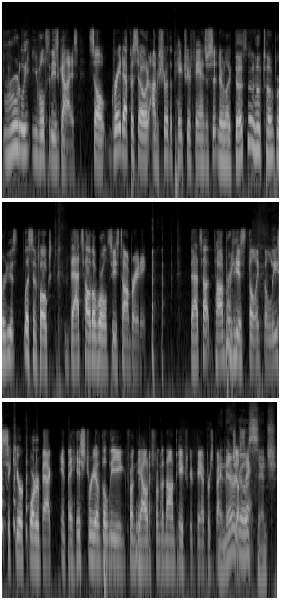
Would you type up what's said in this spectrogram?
brutally evil to these guys. So great episode. I'm sure the Patriot fans are sitting there like, that's not how Tom Brady is. Listen, folks, that's how the world sees Tom Brady. That's how Tom Brady is the like the least secure quarterback in the history of the league from the out from the non-Patriot fan perspective. And there Just goes saying. Cinch.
